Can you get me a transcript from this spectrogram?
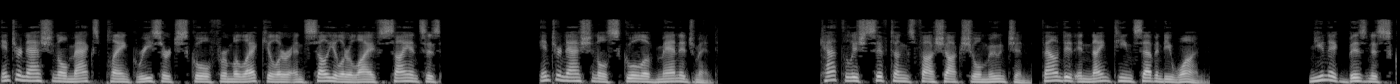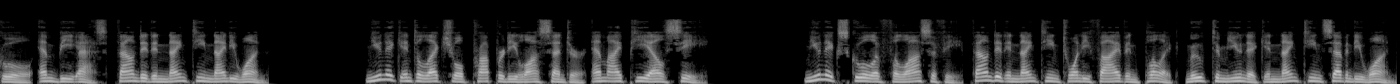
International Max Planck Research School for Molecular and Cellular Life Sciences International School of Management. Katholische Stiftungsfachhochschule München, founded in 1971 Munich Business School MBS, founded in 1991 Munich Intellectual Property Law Center MIPLC Munich School of Philosophy, founded in 1925 in Pullach, moved to Munich in 1971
